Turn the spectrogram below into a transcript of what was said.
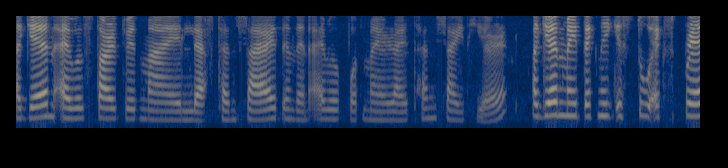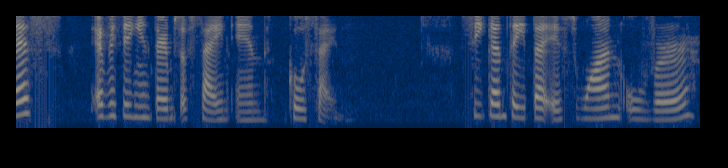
Again, I will start with my left-hand side and then I will put my right-hand side here. Again, my technique is to express everything in terms of sine and cosine. Secant theta is 1 over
